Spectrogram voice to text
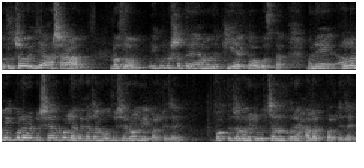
অথচ এই যে আশার নজম, এগুলোর সাথে আমাদের কি একটা অবস্থা? মানে আল্লাহ ইকবালের একটা শেয়ার বললে দেখা যায় মজলিসের রঙই পাল্টে যায়। বক্তা যখন এটা উচ্চারণ করে, হালাত পাল্টে যায়।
